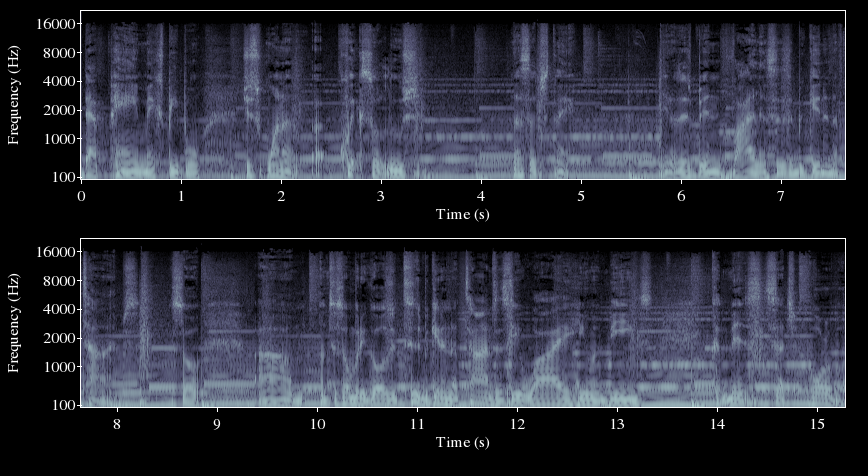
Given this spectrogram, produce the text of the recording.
that pain makes people just want a, a quick solution. No such thing. You know, there's been violence since the beginning of times. So um, until somebody goes to the beginning of times and see why human beings commit such horrible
